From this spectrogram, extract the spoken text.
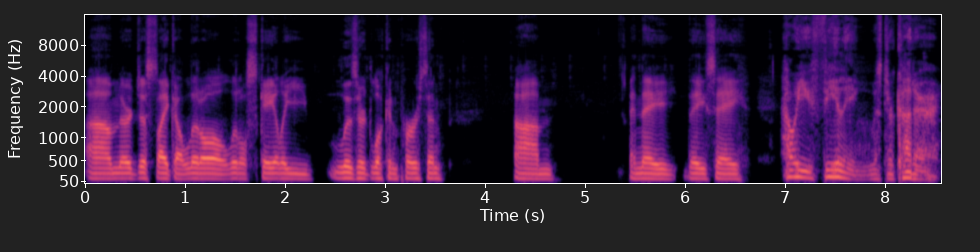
Um, they're just like a little, little scaly lizard-looking person. Um, and they they say, "How are you feeling, Mister Cutter?"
